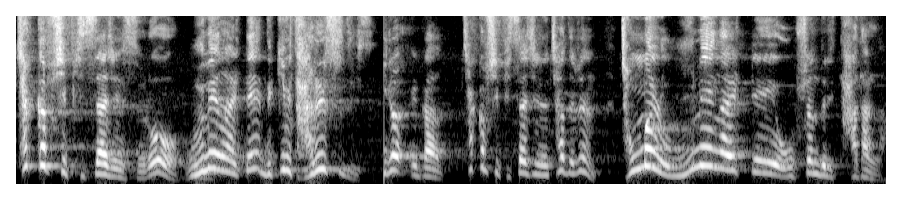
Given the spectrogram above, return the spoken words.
차값이 비싸질수록 운행할 때 느낌이 다를 수도 있어. 이런 그러니까 차값이 비싸지는 차들은 정말로 운행할 때의 옵션들이 다 달라.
